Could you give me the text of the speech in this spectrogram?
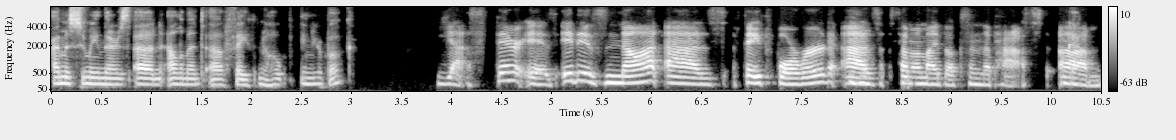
i'm assuming there's an element of faith and hope in your book Yes, there is. It is not as faith forward mm-hmm. as mm-hmm. some of my books in the past. Okay. Um,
